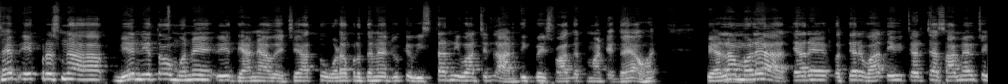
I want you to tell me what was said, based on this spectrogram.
સાહેબ એક પ્રશ્ન આ બે નેતાઓ મને એ ધ્યાને આવે છે. આ તો વડાપ્રધાન જો કે વિસ્તારની વાત છે એટલે હાર્દિકભાઈ સ્વાગત માટે ગયા હોય. પહેલા મળ્યા ત્યારે અત્યારે વાત એવી ચર્ચા સામે આવી છે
